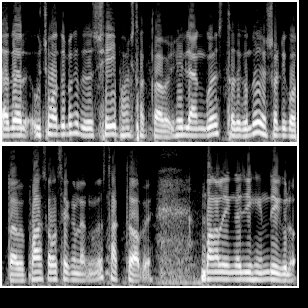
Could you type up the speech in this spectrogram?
তাদের উচ্চ মাধ্যমিকে তাদের সেই ভাষা থাকতে হবে, সেই ল্যাঙ্গুয়েজ তাদের কিন্তু স্টাডি করতে হবে ফার্স্ট আবার সেকেন্ড ল্যাঙ্গুয়েজ থাকতে হবে, বাংলা, ইংরেজি, হিন্দি এগুলো।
